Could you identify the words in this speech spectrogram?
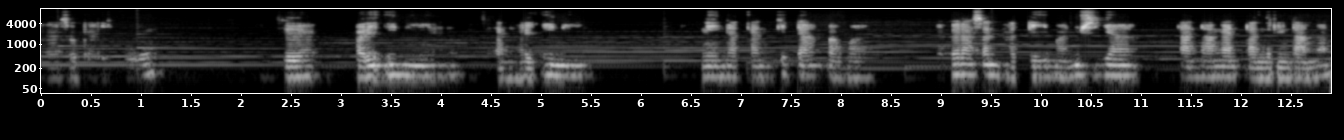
Nah, saudariku hari ini dan hari ini mengingatkan kita bahwa kekerasan hati manusia, tantangan dan rintangan,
